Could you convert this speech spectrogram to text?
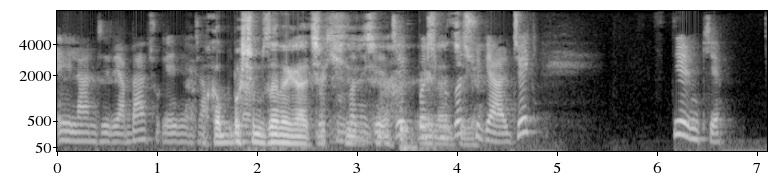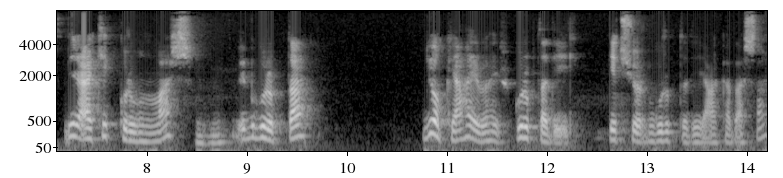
eğlenceli. Yani ben çok eğleneceğim. Bakalım başımıza ne gelecek. Başımıza ne gelecek? Başımıza şu gelecek. Diyelim ki bir erkek grubun var. Hı hı. Ve bu grupta yok ya hayır hayır grupta değil. Geçiyorum grupta değil arkadaşlar.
